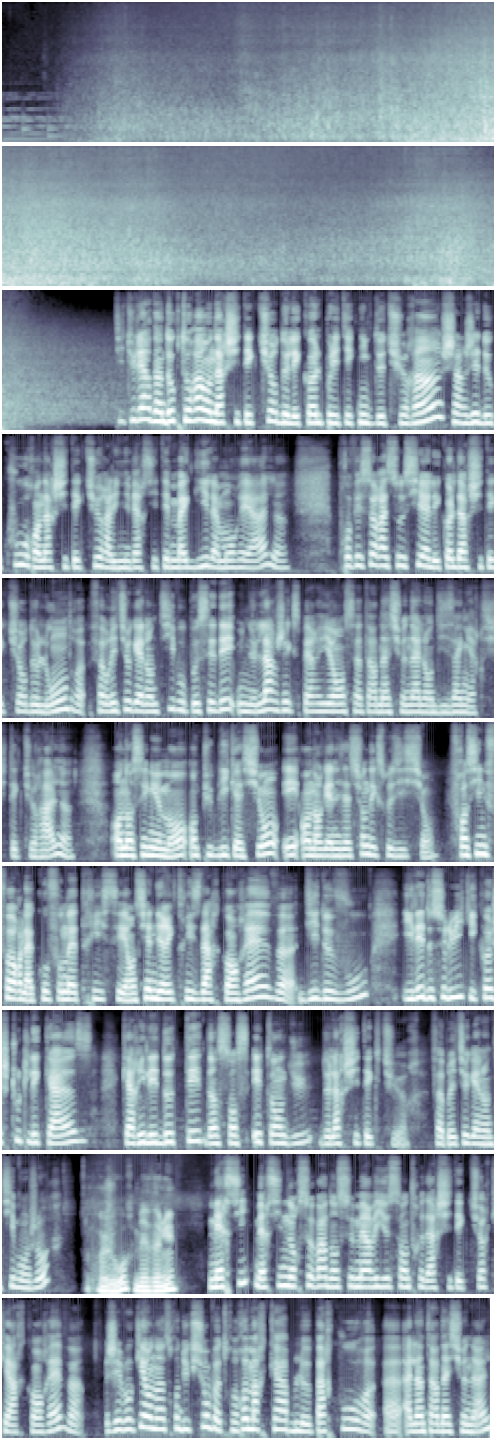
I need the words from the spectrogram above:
Titulaire d'un doctorat en architecture de l'école polytechnique de Turin, chargé de cours en architecture à l'université McGill à Montréal, professeur associé à l'école d'architecture de Londres, Fabrizio Galanti, vous possédez une large expérience internationale en design architectural, en enseignement, en publication et en organisation d'expositions. Francine Faure, la cofondatrice et ancienne directrice d'Arc en Rêve, dit de vous, il est de celui qui coche toutes les cases, car il est doté d'un sens étendu de l'architecture. Fabrizio Galanti, bonjour. Bonjour, bienvenue. Merci, merci de nous recevoir dans ce merveilleux centre d'architecture qui est Arc en Rêve. J'évoquais en introduction votre remarquable parcours euh, à, l'international.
